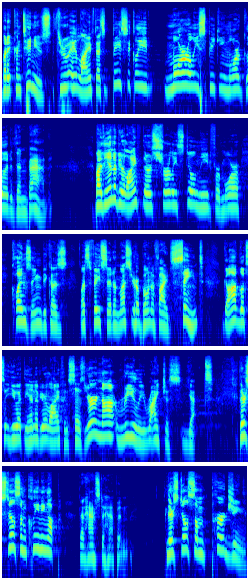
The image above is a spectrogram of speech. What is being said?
but it continues through a life that's basically morally speaking more good than bad. By the end of your life, there's surely still need for more cleansing because, let's face it, unless you're a bona fide saint, God looks at you at the end of your life and says, You're not really righteous yet. There's still some cleaning up that has to happen, there's still some purging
